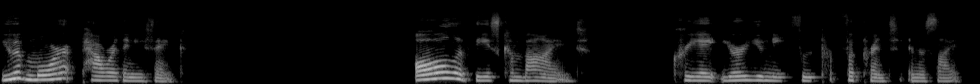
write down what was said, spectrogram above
You have more power than you think. All of these combined create your unique food footprint in this life.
